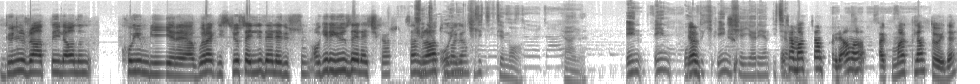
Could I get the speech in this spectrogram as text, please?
Gönül rahatlığıyla alın koyun bir yere ya. Bırak istiyorsa 50 TL düşsün. O geri 100 TL çıkar. Sen Çünkü rahat ol agam. kilit itemi o. Yani en en oyundaki en işe yarayan item. Mesela o. Markplant da öyle ama bak Markplant da öyle.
